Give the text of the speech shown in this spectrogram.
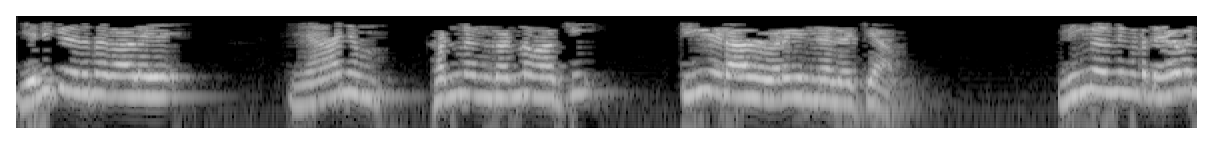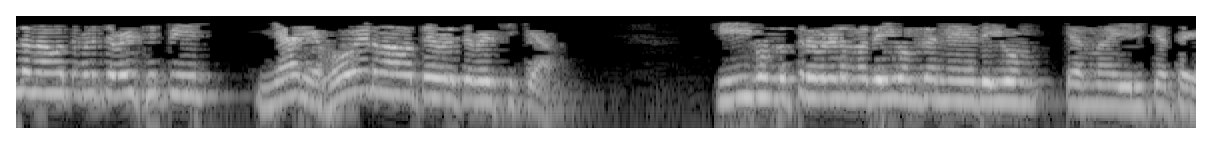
എനിക്ക് തരുന്ന കാളയെ ഞാനും ഖണ്ഡം ഖണ്ഡമാക്കി തീയിടാതെ വിറകിന്മേൽ വെക്കാം. നിങ്ങൾ നിങ്ങളുടെ ദേവന്റെ നാമത്തെ വിളിച്ചപേക്ഷിപ്പീൻ ഞാൻ യഹോവയുടെ നാമത്തെ വിളിച്ചപേക്ഷിക്കാം തീ കൊണ്ട് ഉത്തരവിടുന്ന ദൈവം തന്നെ ദൈവം എന്ന് ഇരിക്കട്ടെ.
